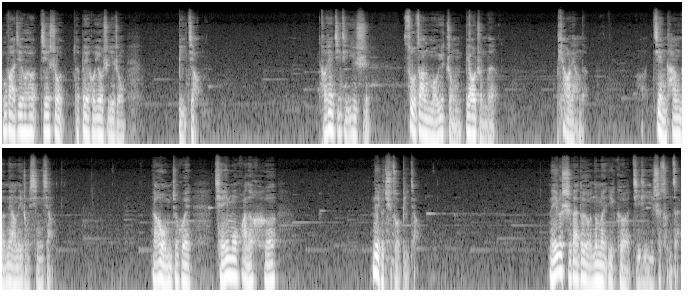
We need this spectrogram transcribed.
无法接受接受的背后又是一种比较。好像集体意识塑造了某一种标准的、漂亮的、健康的那样的一种形象，然后我们就会潜移默化的和那个去做比较。每一个时代都有那么一个集体意识存在，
